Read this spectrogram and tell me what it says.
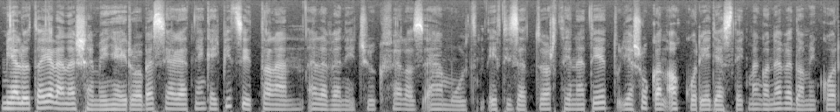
Mielőtt a jelen eseményeiről beszélgetnénk, egy picit talán elevenítsük fel az elmúlt évtized történetét. Ugye sokan akkor jegyezték meg a neved, amikor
